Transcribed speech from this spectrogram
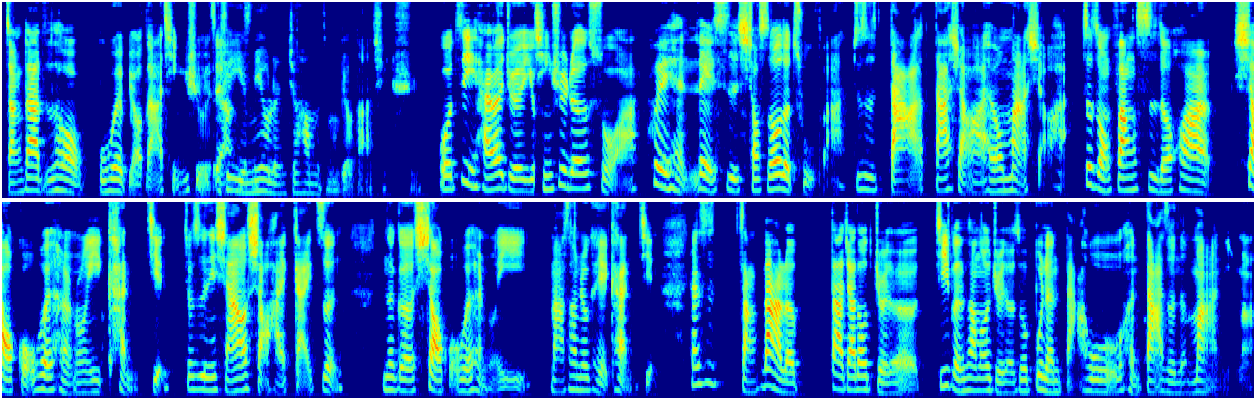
长大之后不会表达情绪，这样，而且也没有人教他们怎么表达情绪。我自己还会觉得有情绪勒索啊，会很类似小时候的处罚，就是打打小孩还有骂小孩这种方式的话。效果会很容易看见，就是你想要小孩改正，那个效果会很容易马上就可以看见。但是长大了，大家都觉得基本上都觉得说不能打或很大声的骂你嘛，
